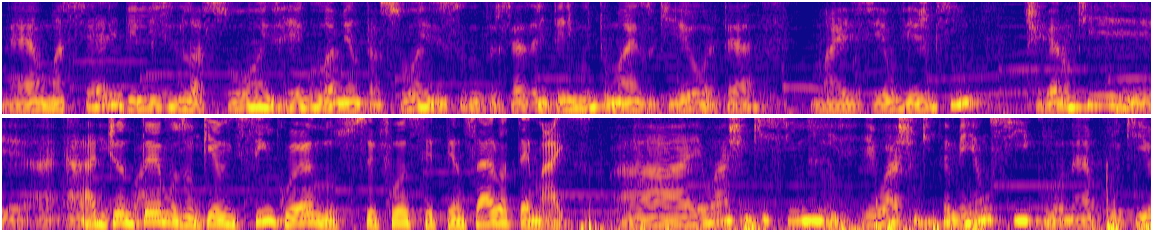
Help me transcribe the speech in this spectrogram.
né? Uma série de legislações, regulamentações, isso o doutor César entende muito mais do que eu até, mas eu vejo que sim, tiveram que. Adiantamos o que? Em cinco anos, se fosse pensar, ou até mais? Ah, eu acho que sim. Eu acho que também é um ciclo, né? Porque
